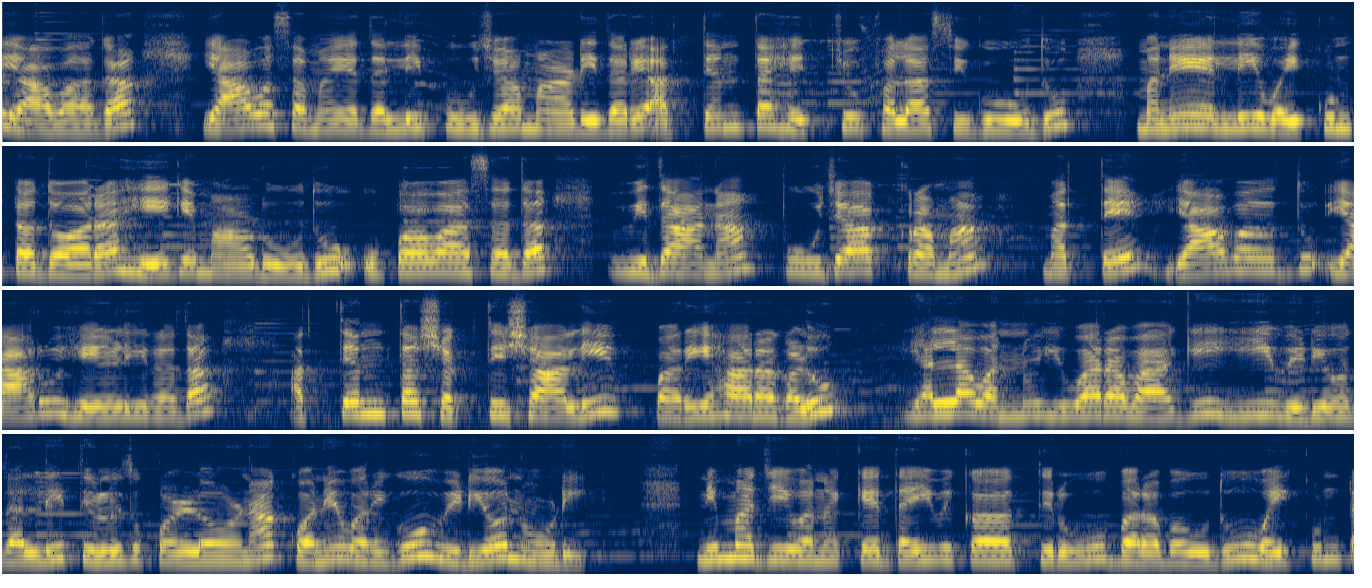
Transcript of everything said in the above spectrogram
ಯಾವಾಗ, ಯಾವ ಸಮಯದಲ್ಲಿ ಪೂಜೆ ಮಾಡಿದರೆ ಅತ್ಯಂತ ಹೆಚ್ಚು ಫಲ ಸಿಗುವುದು, ಮನೆಯಲ್ಲಿ ವೈಕುಂಠ ದ್ವಾರ ಹೇಗೆ ಮಾಡುವುದು, ಉಪವಾಸದ ವಿಧಾನ, ಪೂಜಾ ಕ್ರಮ ಮತ್ತೆ ಯಾರು ಹೇಳಿರದ ಅತ್ಯಂತ ಶಕ್ತಿಶಾಲಿ ಪರಿಹಾರಗಳು ಎಲ್ಲವನ್ನು ವಿವರವಾಗಿ ಈ ವಿಡಿಯೋದಲ್ಲಿ ತಿಳಿದುಕೊಳ್ಳೋಣ ಕೊನೆವರೆಗೂ ವಿಡಿಯೋ ನೋಡಿ. ನಿಮ್ಮ ಜೀವನಕ್ಕೆ ದೈವಿಕ ತಿರುವು ಬರಬಹುದು. ವೈಕುಂಠ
